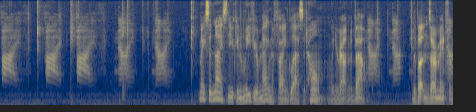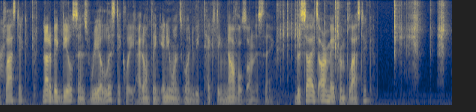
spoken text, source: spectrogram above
five, five, five, nine, nine, Makes it nice that you can leave your magnifying glass at home when you're out and about. nine. The buttons are made from plastic. Not a big deal since realistically, I don't think anyone's going to be texting novels on this thing. The sides are made from plastic.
